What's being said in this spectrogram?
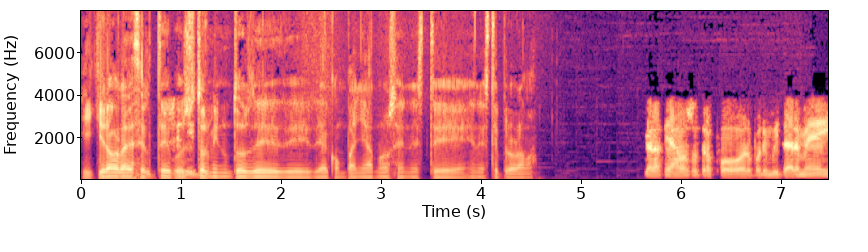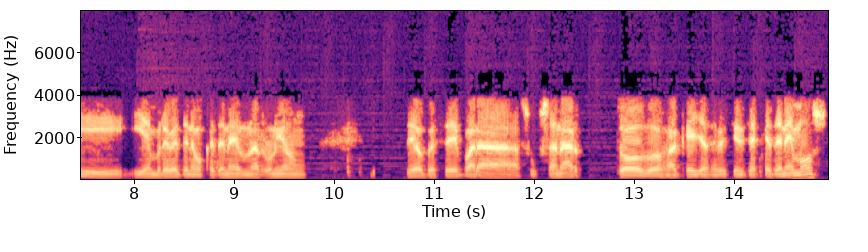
Y quiero agradecerte pues, estos minutos de, de acompañarnos en este, en este programa. Gracias a vosotros por, por invitarme y, en breve tenemos que tener una reunión de OPC para subsanar todas aquellas deficiencias que tenemos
